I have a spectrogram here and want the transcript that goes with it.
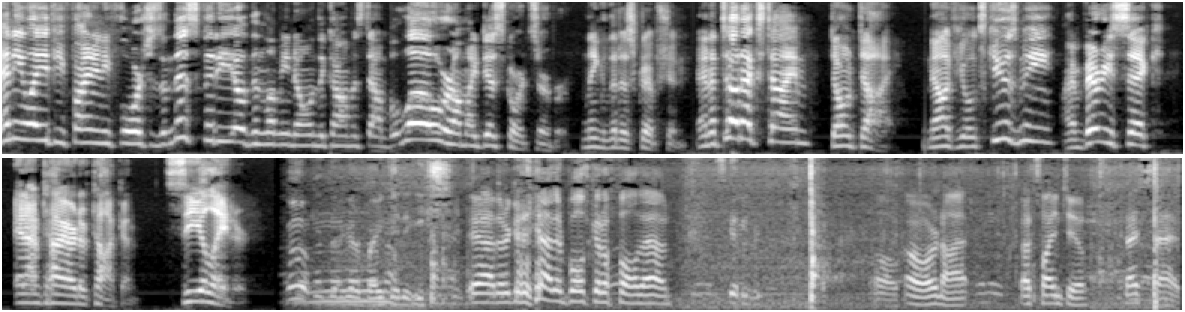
Anyway, if you find any flourishes in this video, then let me know in the comments down below or on my Discord server. Link in the description. And until next time, don't die. Now, if you'll excuse me, I'm very sick and I'm tired of talking. See you later. They're gonna break into each. Yeah, they're gonna. Yeah, they're both gonna fall down. Oh, oh, or not. That's fine too. That's sad.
